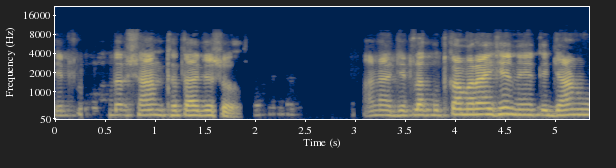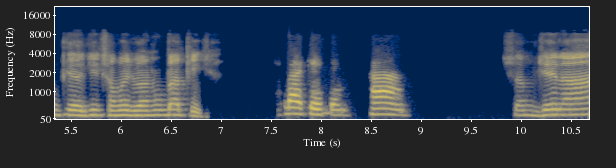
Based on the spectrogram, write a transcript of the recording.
તેટલું અંદર શાંત થતા જશો. આના જેટલા કૂદકા મરાય છે ને તે જાણવું કે હજી સમજવાનું બાકી છે. બાકી છે. હા. સમજેલા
